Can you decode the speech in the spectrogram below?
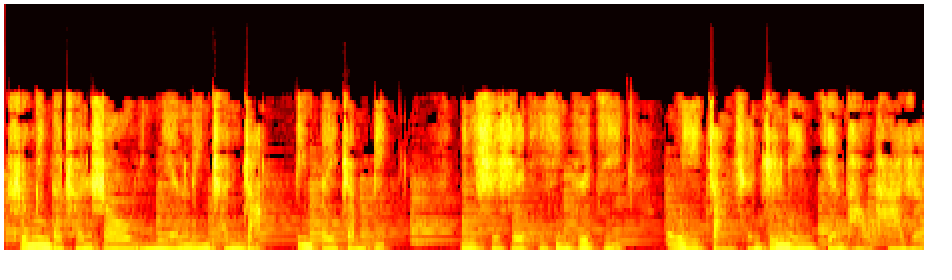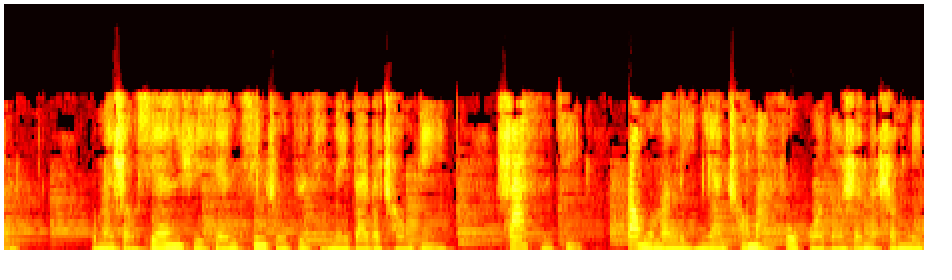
生命的成熟与年龄成长并非正比，应时时提醒自己，勿以掌权之名检讨他人。我们首先需先清除自己内在的仇敌，杀死己，让我们里面充满复活得胜的生命。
